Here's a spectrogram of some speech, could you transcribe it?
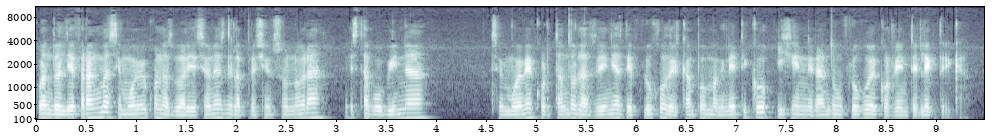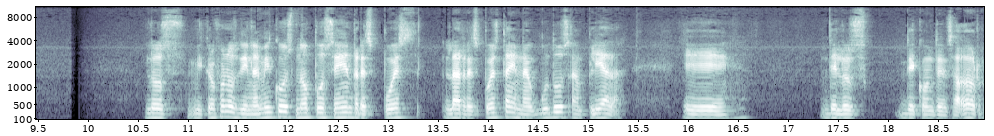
Cuando el diafragma se mueve con las variaciones de la presión sonora, esta bobina se mueve cortando las líneas de flujo del campo magnético y generando un flujo de corriente eléctrica. Los micrófonos dinámicos no poseen la respuesta en agudos ampliada eh, de los de condensador.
